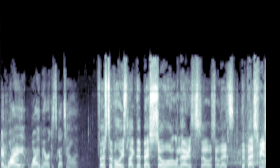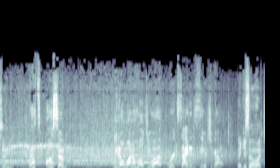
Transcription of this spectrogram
And why why America's Got Talent? First of all, it's like the best show on earth, so so that's the best reason. That's awesome. We don't want to hold you up. We're excited to see what you got. Thank you so much.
